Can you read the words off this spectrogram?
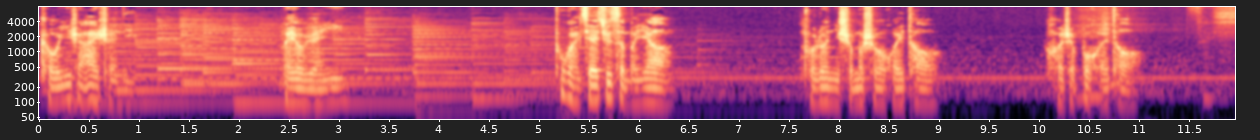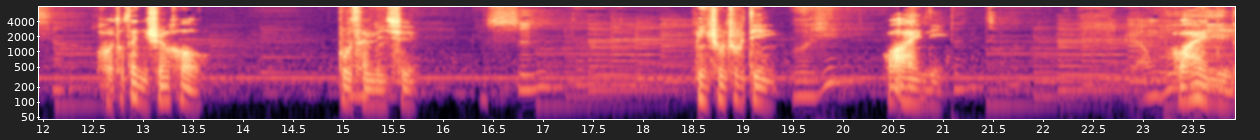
可我依然爱着你，没有原因。不管结局怎么样，不论你什么时候回头，或者不回头，我都在你身后，不曾离去。命中注定，我爱你，我爱你，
